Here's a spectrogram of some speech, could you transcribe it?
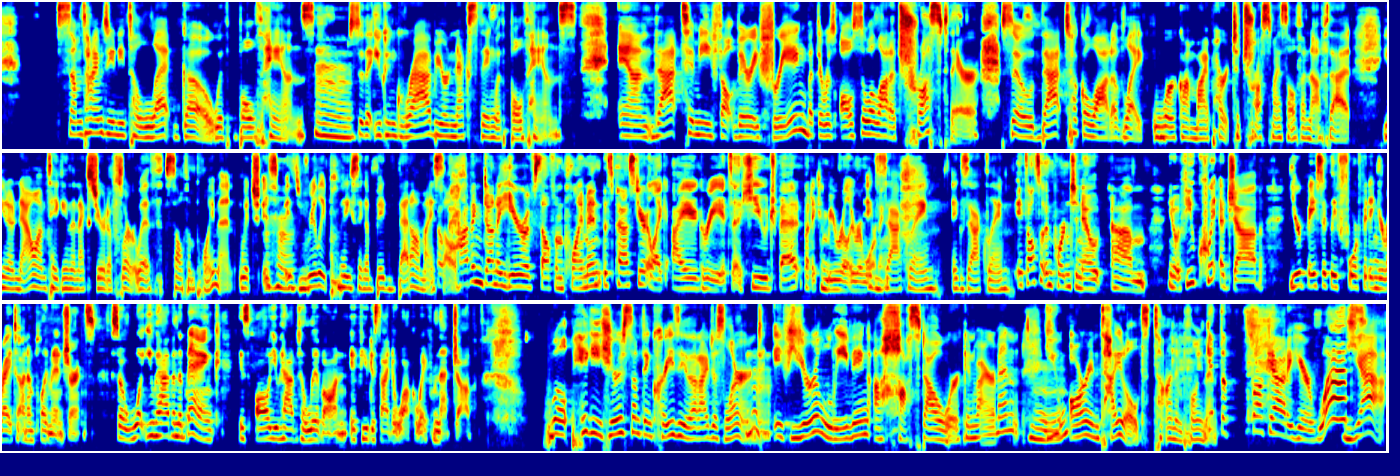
sometimes you need to let go with both hands hmm. so that you can grab your next thing with both hands. And that to me felt very freeing, but there was also a lot of trust there. So that took a lot of like work on my part to trust myself enough that, you know, now I'm taking the next year to flirt with self employment, which is, mm-hmm. is really placing a big bet on oh, myself. Having done a year of self employment this past year, like I agree, it's a huge bet, but it can be really rewarding. Exactly. Exactly. It's also important to note, um, you know, if you quit a job, you're basically forfeiting your right to unemployment insurance. So what you have in the bank is all you have to live on if you decide to walk away from that job. Well, Piggy, here's something crazy that I just learned. If you're leaving a hostile work environment, you are entitled to unemployment. Get the fuck out of here. What? Yeah.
